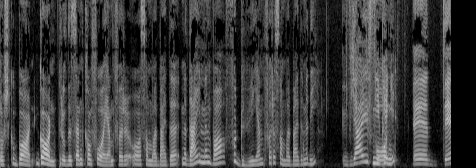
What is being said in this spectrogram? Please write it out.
norsk garnprodusent kan få igjen for å samarbeide med deg. Men hva får du igjen for å samarbeide med de? Jeg får, Mye penger? Eh, det,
